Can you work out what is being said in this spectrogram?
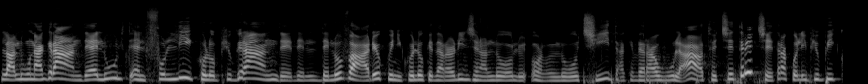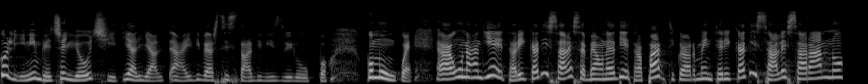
la luna grande è, è il follicolo più grande del, dell'ovario, quindi quello che darà origine all'oocita che verrà ovulato, eccetera, eccetera. Quelli più piccolini invece gli oociti agli, ai diversi stadi di sviluppo. Comunque, eh, una dieta ricca di sale, se abbiamo una dieta particolarmente ricca di sale, saranno saranno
